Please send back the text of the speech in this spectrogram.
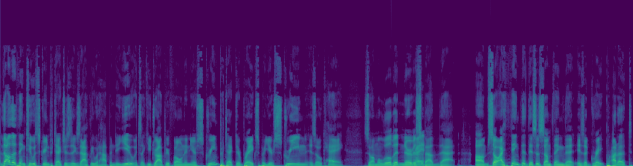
the other thing too with screen protectors is exactly what happened to you. It's like you drop your phone and your screen protector breaks, but your screen is okay. So I'm a little bit nervous Right. about that. Um, so I think that this is something that is a great product.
